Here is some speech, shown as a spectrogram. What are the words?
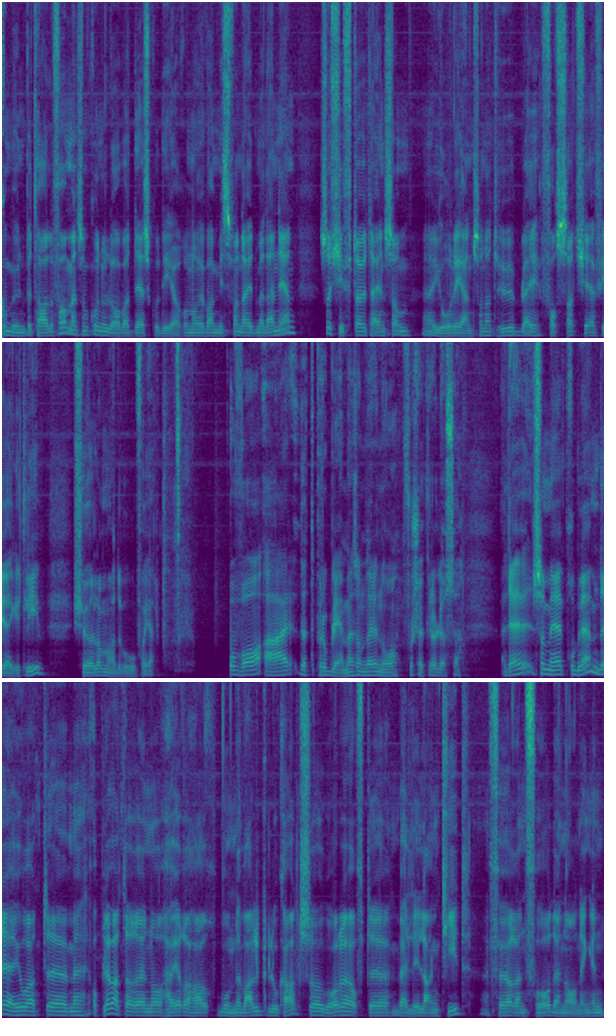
kommunen betaler for, men som kunne love at det skulle de gjøre. Og når hun var misfornøyd med den igjen, så skifta hun til en som eh, gjorde det igjen. Sånn at hun ble fortsatt sjef i eget liv, selv om hun hadde behov for hjelp. Og hva er dette problemet som dere nå forsøker å løse? Det som er et problem, det er jo at eh, vi opplever at når Høyre har vunnet valg lokalt, så går det ofte veldig lang tid før en får denne ordningen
